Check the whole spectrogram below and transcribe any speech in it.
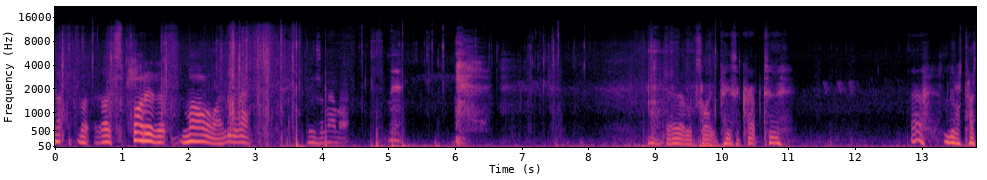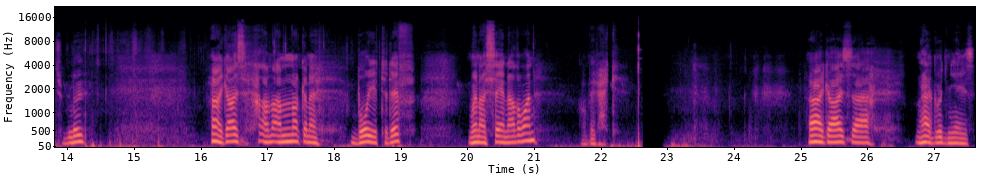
No, look, I spotted it a mile away. Look at that. There's another. Okay, that looks like a piece of crap too. A little touch of blue. Alright guys, I'm, I'm not going to bore you to death. When I see another one, I'll be back. Alright guys, uh, good news.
